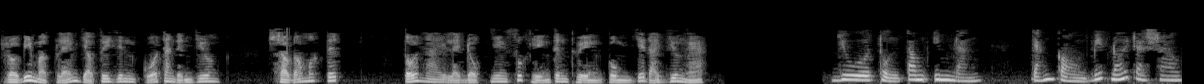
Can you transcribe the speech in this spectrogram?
rồi bí mật lẻn vào tư dinh của Trang Định Dương, sau đó mất tích. Tối nay lại đột nhiên xuất hiện trên thuyền cùng với đại dương ngạc. Vua Thuận Tông im lặng, chẳng còn biết nói ra sao,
